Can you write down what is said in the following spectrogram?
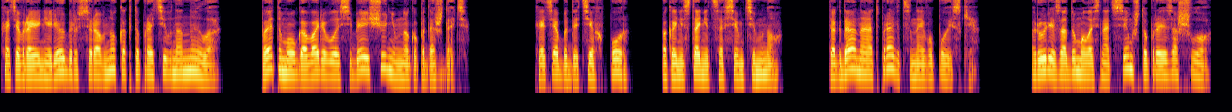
хотя в районе ребер все равно как-то противно ныло, поэтому уговаривала себя еще немного подождать. Хотя бы до тех пор, пока не станет совсем темно. Тогда она отправится на его поиски. Рури задумалась над всем, что произошло.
